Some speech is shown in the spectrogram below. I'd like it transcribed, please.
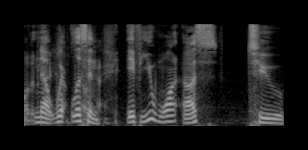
all no. Listen, Okay. if you want us to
